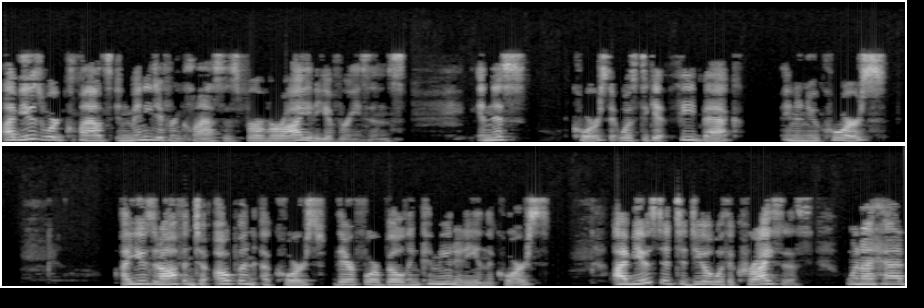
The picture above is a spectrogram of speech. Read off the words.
I've used word clouds in many different classes for a variety of reasons. In this course, it was to get feedback in a new course I use it often to open a course, therefore building community in the course. I've used it to deal with a crisis when I had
